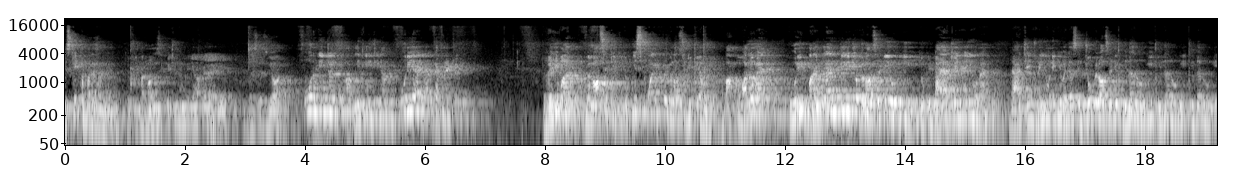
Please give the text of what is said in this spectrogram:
इसके कंपैरिजन में, क्योंकि बर्नौलीज इक्वेशन हमने यहाँ पे लगाई। है this is your four metre आप लिख लीजिए यहाँ पे फोर ही आएगा डेफिनेटली रही बात वेलोसिटी की तो इस पॉइंट पे वेलोसिटी क्या होगी? अब आपको मालूम है, पूरी पाइपलाइन की जो वेलोसिटी होगी डाया चेंज नहीं हो रहा है। डाया चेंज नहीं होने की वजह से जो वेलोसिटी इधर होगी इधर होगी इधर होगी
